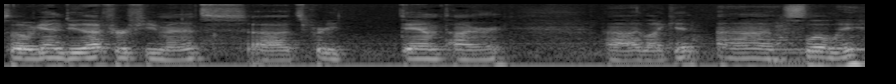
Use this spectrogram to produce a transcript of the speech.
So again, do that for a few minutes. Uh, it's pretty damn tiring. Uh, I like it. Uh, slowly.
